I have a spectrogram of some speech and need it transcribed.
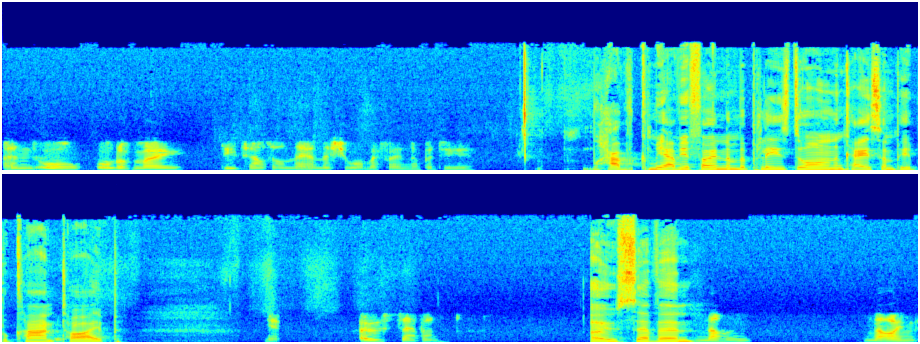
And all, all of my details on there, unless you want my phone number, do you? have can we have your phone number, please, Dawn, in case some people can't type? Yeah. Oh seven. Oh seven. Nine. Nine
